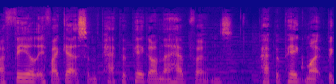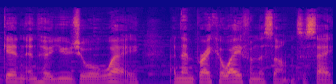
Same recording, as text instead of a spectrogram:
I feel if I get some Peppa Pig on the headphones, Peppa Pig might begin in her usual way and then break away from the song to say,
